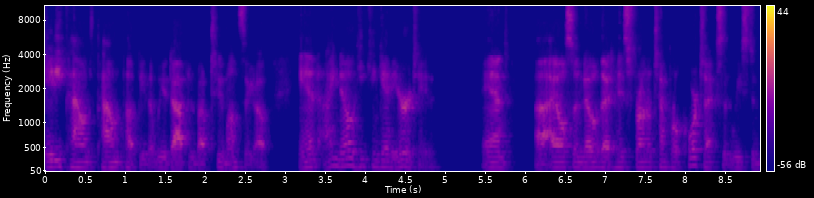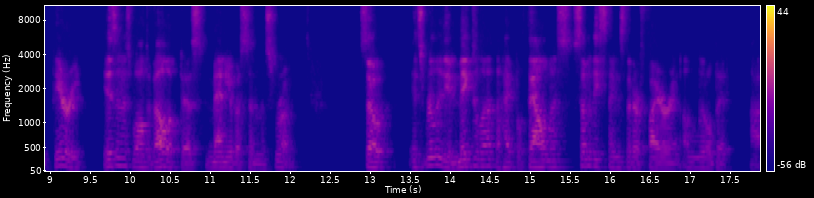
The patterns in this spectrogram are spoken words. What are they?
80 pound pound puppy that we adopted about two months ago, and I know he can get irritated. And uh, I also know that his frontotemporal cortex, at least in theory, isn't as well developed as many of us in this room. So it's really the amygdala, the hypothalamus, some of these things that are firing a little bit uh,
